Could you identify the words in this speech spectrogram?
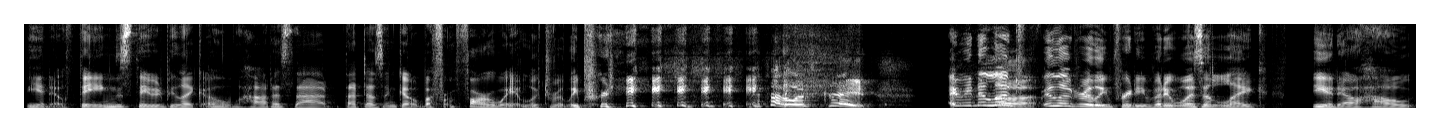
you know things they would be like oh how does that that doesn't go but from far away it looked really pretty I thought it looked great. i mean it looked Uh, it looked really pretty but it wasn't like you know how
